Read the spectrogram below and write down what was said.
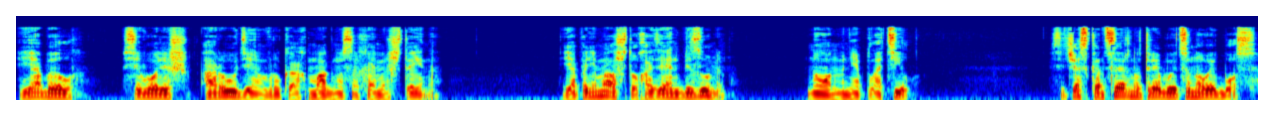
Я был всего лишь орудием в руках Магнуса Хаммерштейна. Я понимал, что хозяин безумен, но он мне платил. Сейчас концерну требуется новый босс,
